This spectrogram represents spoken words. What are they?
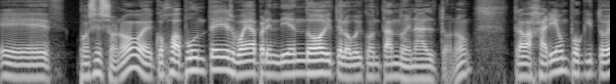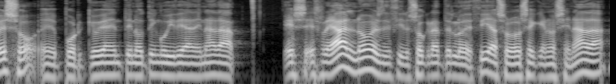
eh, pues eso, ¿no? Eh, cojo apuntes, voy aprendiendo y te lo voy contando en alto, ¿no? Trabajaría un poquito eso eh, porque obviamente no tengo idea de nada. Es, es real, ¿no? Es decir, Sócrates lo decía, solo sé que no sé nada,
